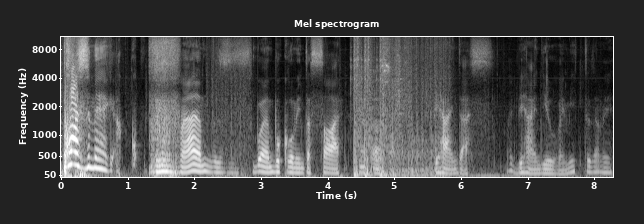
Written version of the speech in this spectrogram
Bazd meg! Pff, Nem, ez olyan bukó, mint a szar. Hát az. Behind us. Vagy behind you, vagy mit tudom én.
